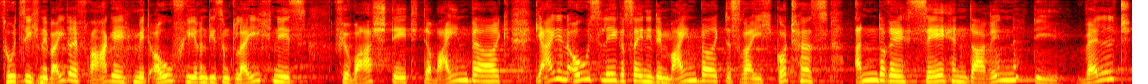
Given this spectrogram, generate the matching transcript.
Es tut sich eine weitere Frage mit auf hier in diesem Gleichnis. Für was steht der Weinberg? Die einen Ausleger sehen in dem Weinberg das Reich Gottes, andere sehen darin die Welt,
